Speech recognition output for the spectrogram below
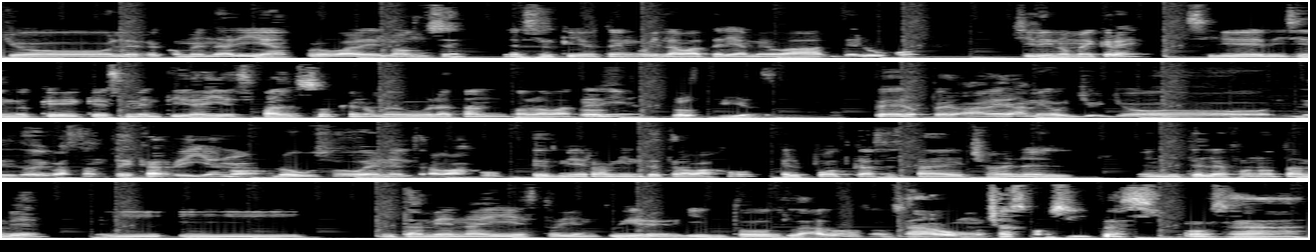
yo le recomendaría probar el 11, es el que yo tengo y la batería me va de lujo. Chili no me cree, sigue diciendo que, que es mentira y es falso, que no me dura tanto la Dos, batería. dos días. Pero, pero, a ver, amigo, yo, yo le doy bastante carrilla, ¿no? Lo uso en el trabajo, es mi herramienta de trabajo. El podcast está hecho en el, en mi teléfono también y, y, y también ahí estoy en Twitter y en todos lados. O sea, hago muchas cositas. O sea,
